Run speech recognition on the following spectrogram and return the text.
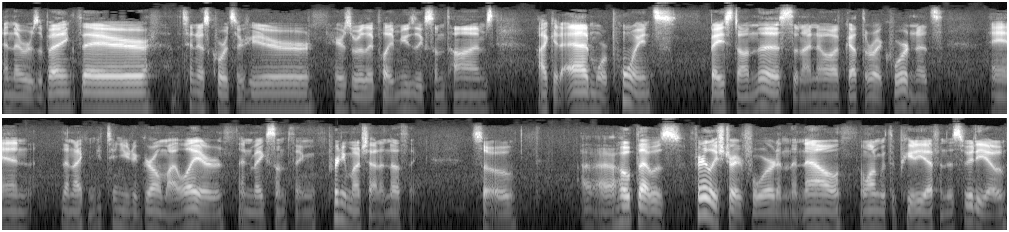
and there was a bank there, the tennis courts are here, here's where they play music sometimes, I could add more points based on this, and I know I've got the right coordinates, and then I can continue to grow my layer and make something pretty much out of nothing. So I hope that was fairly straightforward and that now, along with the PDF in this video,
